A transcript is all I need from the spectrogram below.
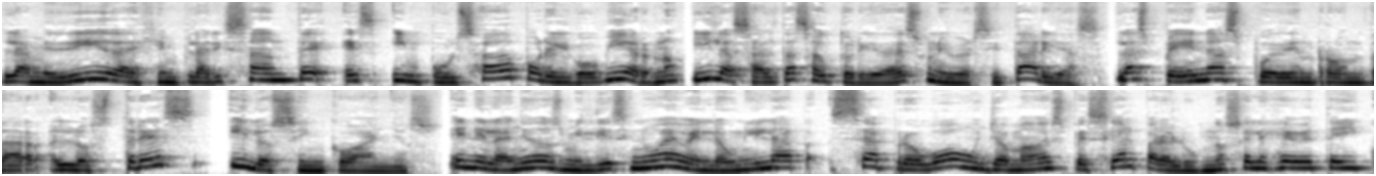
La medida ejemplarizante es impulsada por el gobierno y las altas autoridades universitarias. Las penas pueden rondar los 3 y los 5 años. En el año 2019 en la Unilab se aprobó un llamado especial para alumnos LGBTIQ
